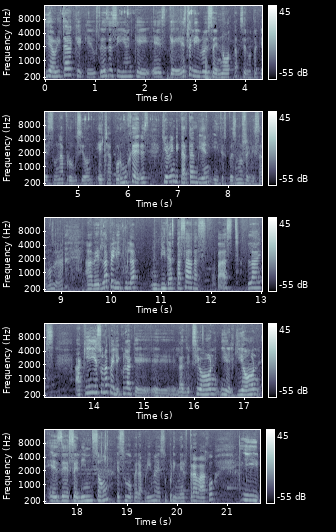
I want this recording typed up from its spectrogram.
Y ahorita que, que ustedes decían que es que este libro se nota, se nota que es una producción hecha por mujeres, quiero invitar también, y después nos regresamos, ¿verdad? A ver la película Vidas Pasadas, Past Lives. Aquí es una película que eh, la dirección y el guion es de Celine Song, es su ópera prima, es su primer trabajo y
